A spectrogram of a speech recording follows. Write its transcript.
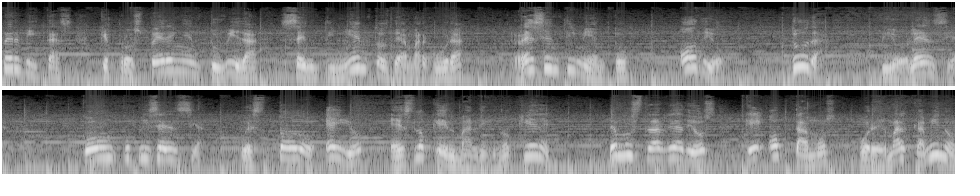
permitas que prosperen en tu vida sentimientos de amargura, resentimiento, odio, duda, violencia, concupiscencia, pues todo ello es lo que el maligno quiere. Demostrarle a Dios que optamos por el mal camino,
